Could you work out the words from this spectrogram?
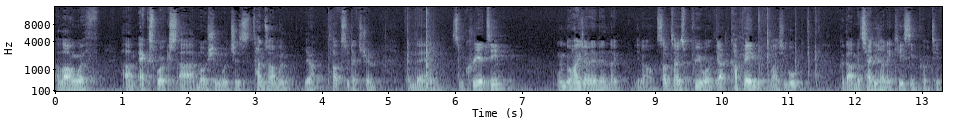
along with um, Xworks uh, Motion which is 탄수화물 Yeah. Fluxodextrin, and then some creatine. 운동하기 전에는 like you know sometimes pre-workout 카페인 마시고 그 다음에 자기 전에 casein protein.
